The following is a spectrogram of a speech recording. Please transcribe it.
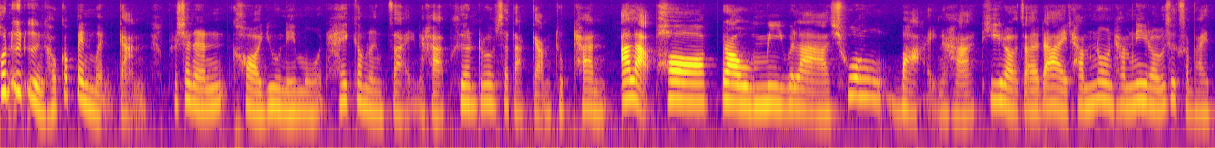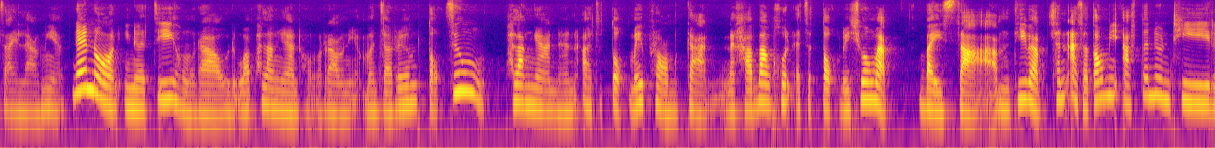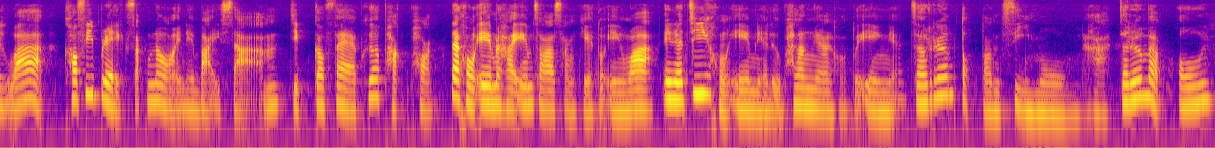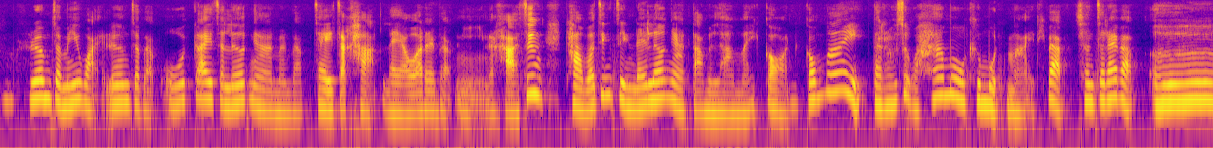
คนอื่นๆเขาก็เป็นเหมือนกัน เพราะฉะนั้นขออยู่ในโหมดให้กำลังใจนะคะ เพื่อนร่วมสตากรรมทุกท่านอะล่ะพอเรามีเวลาช่วงบ่ายนะคะ ที่เราจะได้ทำโน่นทำนี่เรารู้สึกสบายใจแล้วเนี่ยแน่นอน energy ของเราหรือว่าพลังงานของเราเนี่ยมันจะเริ่มตก ซึ่งพลังงานนั้นอาจจะตกไม่พร้อมกันนะคะ บางคนอาจจะตกในช่วงแบบบ่ายสามที่แบบฉันอาจจะต้องมี afternoon tea หรือว่า coffee break สักหน่อยในบ่ายสามจิบกาแฟเพื่อพักผ่อน แต่ของเอมนะคะ เอมจะสังเกตตัวเองว่า energy ของเอมเนี่ย หรือพลังงานของตัวเองเนี่ย จะเริ่มตกตอน4ี่โมงนะคะ จะเริ่มแบบโอ้ยเริ่มจะไม่ไหว เริ่มจะแบบโอ้ยใกล้จะเลิกงานมันแบบใจจะขาดแล้วอะไรแบบนี้นะคะ ซึ่งถามว่าจริง ๆ ได้เลิกงานตามเวลาไหมก่อนก็ไม่ แต่รู้สึกว่า5้าโมงคือหมุดหมายที่แบบ ฉันจะได้แบบ เอ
